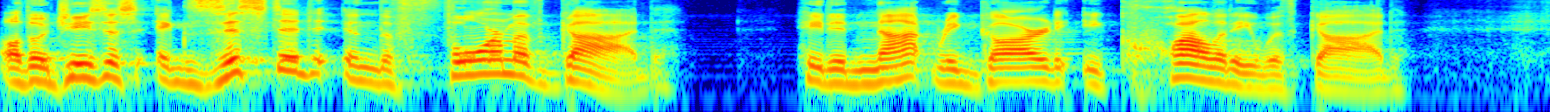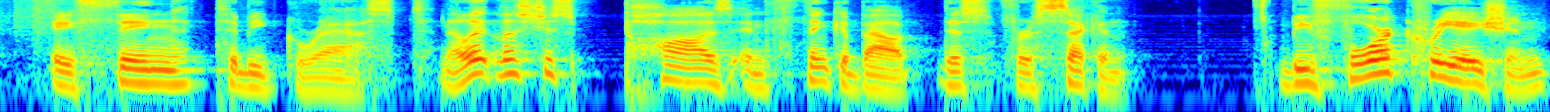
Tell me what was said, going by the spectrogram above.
Although Jesus existed in the form of God, he did not regard equality with God a thing to be grasped. Now, let, us just pause and think about this for a second. Before creation,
